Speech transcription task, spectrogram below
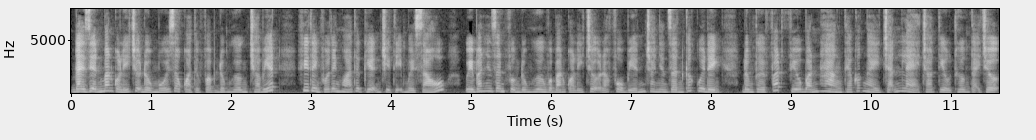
Đại diện Ban Quản lý chợ đầu mối rau quả thực phẩm Đông Hương cho biết, khi thành phố Thanh Hóa thực hiện chỉ thị 16, Ủy ban nhân dân phường Đông Hương và Ban Quản lý chợ đã phổ biến cho nhân dân các quy định, đồng thời phát phiếu bán hàng theo các ngày chẵn lẻ cho tiểu thương tại chợ.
